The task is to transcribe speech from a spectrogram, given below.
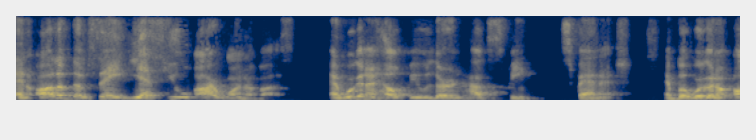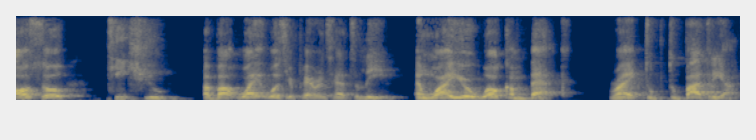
and all of them saying, Yes, you are one of us. And we're going to help you learn how to speak Spanish. And, but we're going to also teach you about why it was your parents had to leave and why you're welcome back, right? To, to patria.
